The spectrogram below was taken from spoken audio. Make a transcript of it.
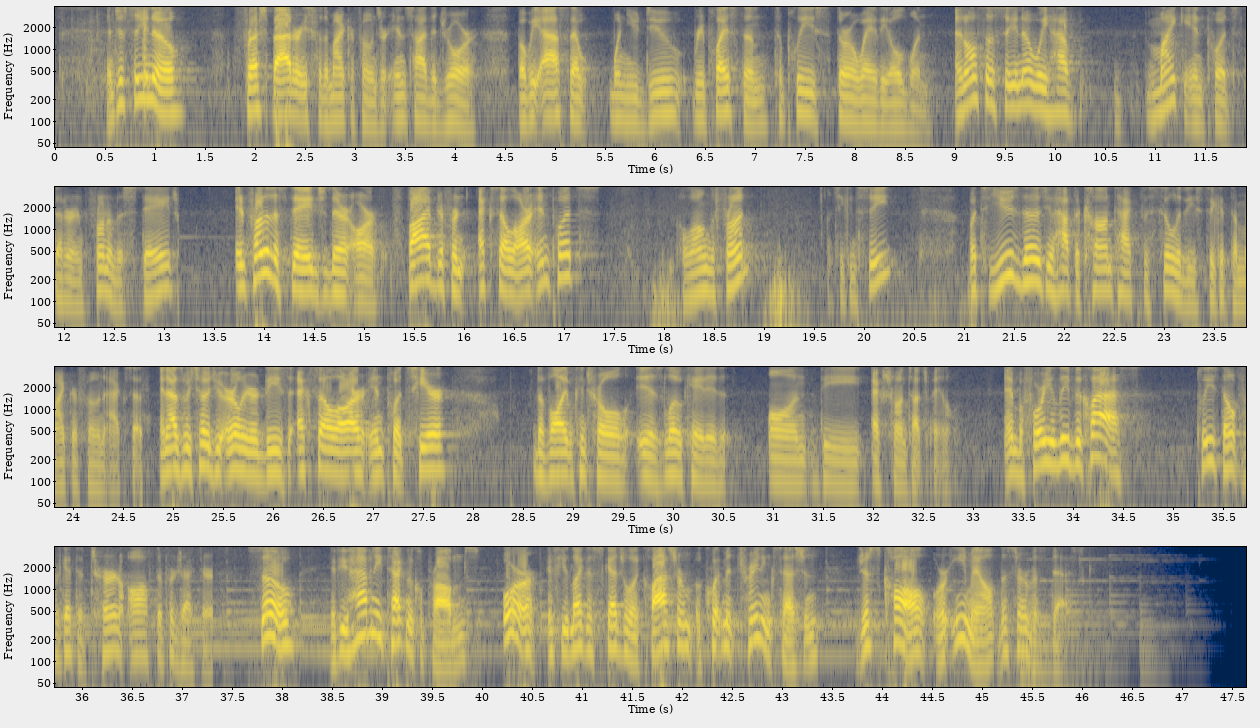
And just so you know, fresh batteries for the microphones are inside the drawer, but we ask that when you do replace them to please throw away the old one. And also so you know, we have mic inputs that are in front of the stage. In front of the stage, there are five different XLR inputs along the front, as you can see. But to use those, you have to contact facilities to get the microphone access. And as we showed you earlier, these XLR inputs here, the volume control is located on the Extron touch panel. And before you leave the class, please don't forget to turn off the projector. So, if you have any technical problems, or if you'd like to schedule a classroom equipment training session, just call or email the service desk.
